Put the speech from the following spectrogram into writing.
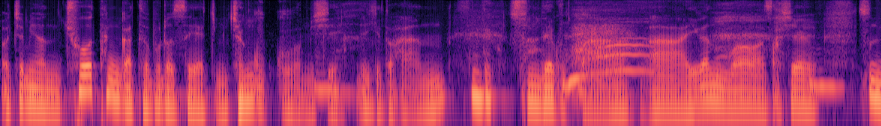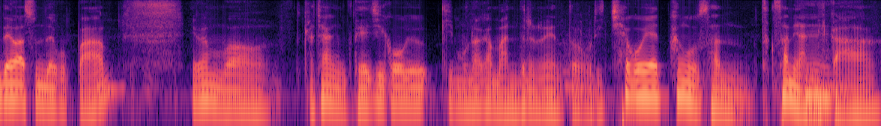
어쩌면 추어탕과 더불어서의 좀 전국구 음식이기도 한 순대국. 순대국밥. 아 이건 뭐 사실 순대와 순대국밥 이건 뭐 가장 돼지고기 문화가 만들어낸 또 우리 최고의 한국산 특산이 아닐까.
